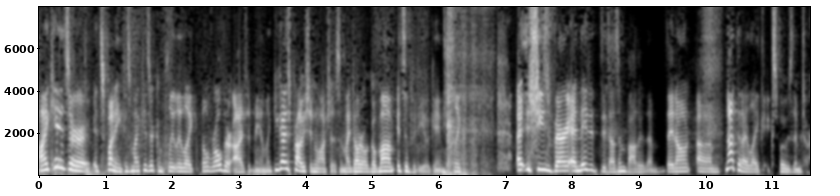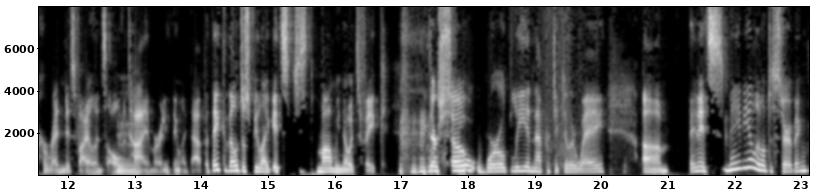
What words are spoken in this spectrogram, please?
My kids are. It's funny because my kids are completely like they'll roll their eyes at me. I'm like, you guys probably shouldn't watch this, and my daughter will go, "Mom, it's a video game." Like, she's very, and they it doesn't bother them. They don't. Um, not that I like expose them to horrendous violence all the Mhm. time or anything like that, but they they'll just be like, "It's just, mom, we know it's fake." They're so worldly in that particular way, um, and it's maybe a little disturbing,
